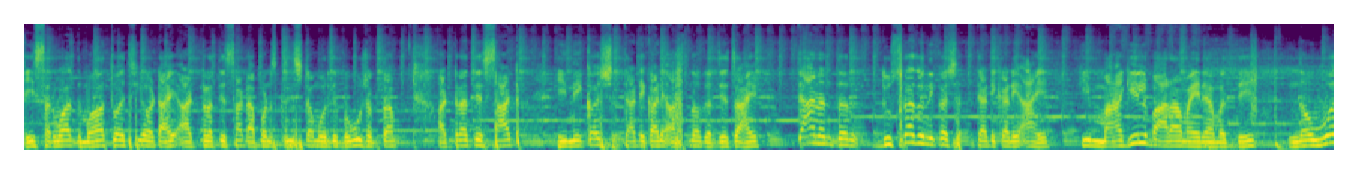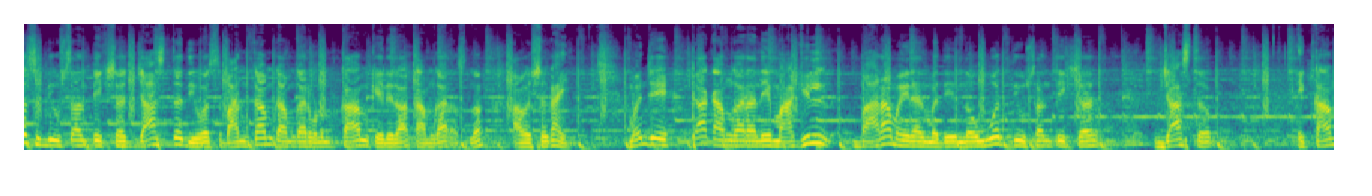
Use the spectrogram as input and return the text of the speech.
ही सर्वात महत्त्वाची अट आहे. अठरा ते साठ आपण स्क्रीनस्टामवरती बघू शकता. अठरा ते साठ ही निकष त्या ठिकाणी असणं गरजेचं आहे. त्यानंतर दुसरा जो निकष त्या ठिकाणी आहे की मागील बारा महिन्यामध्ये नव्वद दिवसांपेक्षा जास्त दिवस बांधकाम कामगार म्हणून काम केलेला कामगार असणं आवश्यक आहे. म्हणजे त्या कामगाराने मागील बारा महिन्यांमध्ये नव्वद दिवसांपेक्षा जास्त एक काम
